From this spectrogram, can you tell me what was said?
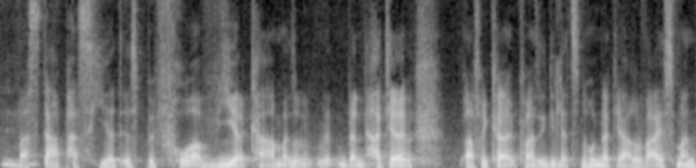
mhm. was da passiert ist, bevor wir kamen. Also man hat ja Afrika quasi die letzten 100 Jahre weiß man.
